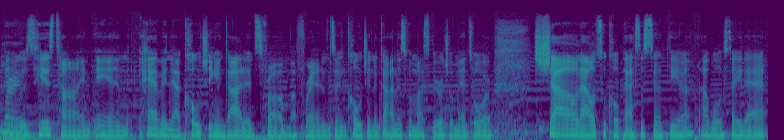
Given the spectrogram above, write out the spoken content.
Right. it was his time, and having that coaching and guidance from my friends, and coaching and guidance from my spiritual mentor. Shout out to co-pastor Cynthia. I will say that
